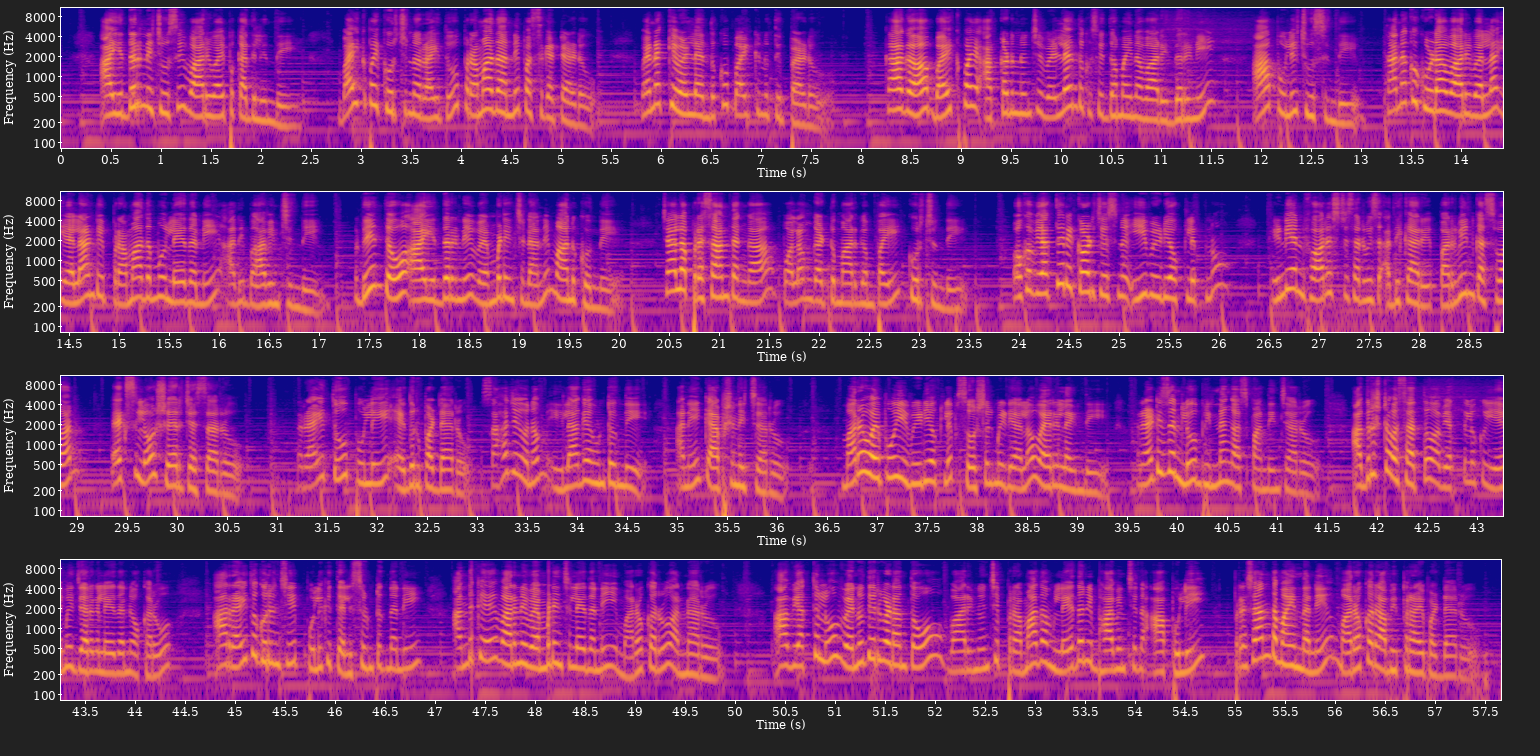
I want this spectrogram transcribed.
ఆ ఇద్దరిని చూసి వారి వైపు కదిలింది. బైక్పై కూర్చున్న రైతు ప్రమాదాన్ని పసిగట్టాడు. వెనక్కి వెళ్ళేందుకు బైక్ను తిప్పాడు. కాగా బైక్పై అక్కడి నుంచి వెళ్ళేందుకు సిద్ధమైన వారిద్దరిని ఆ పులి చూసింది. తనకు కూడా వారి వల్ల ఎలాంటి ప్రమాదము లేదని అది భావించింది. దీంతో ఆ ఇద్దరిని వెంబడించడాన్ని మానుకుంది. చాలా ప్రశాంతంగా పొలం గట్టు మార్గంపై కూర్చుంది. ఒక వ్యక్తి రికార్డ్ చేసిన ఈ వీడియో క్లిప్ను ఇండియన్ ఫారెస్ట్ సర్వీస్ అధికారి పర్వీన్ కస్వాన్ ఎక్స్లో షేర్ చేశారు. రైతు పులి ఎదురుపడ్డారు. సహజీవనం ఇలాగే ఉంటుంది అని క్యాప్షన్ ఇచ్చారు. మరోవైపు ఈ వీడియో క్లిప్ సోషల్ మీడియాలో వైరల్ అయింది. నెటిజన్లు భిన్నంగా స్పందించారు. అదృష్టవశాత్తు ఆ వ్యక్తులకు ఏమీ జరగలేదని ఒకరు ఆ రైతు గురించి పులికి తెలిసుంటుందని అందుకే వారిని వెంబడించలేదని మరొకరు అన్నారు. ఆ వ్యక్తులు వెనుదిరగడంతో వారి నుంచి ప్రమాదం లేదని భావించిన ఆ పులి ప్రశాంతమైందని మరొకరు అభిప్రాయపడ్డారు.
